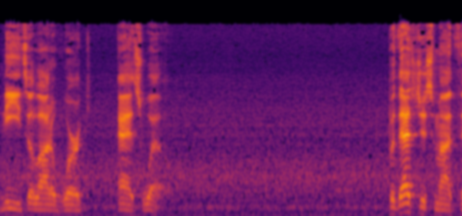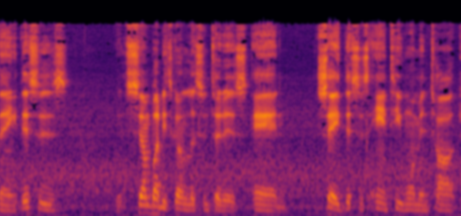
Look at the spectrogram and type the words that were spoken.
needs a lot of work as well. But that's just my thing. This is somebody's going to listen to this and say this is anti woman talk.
